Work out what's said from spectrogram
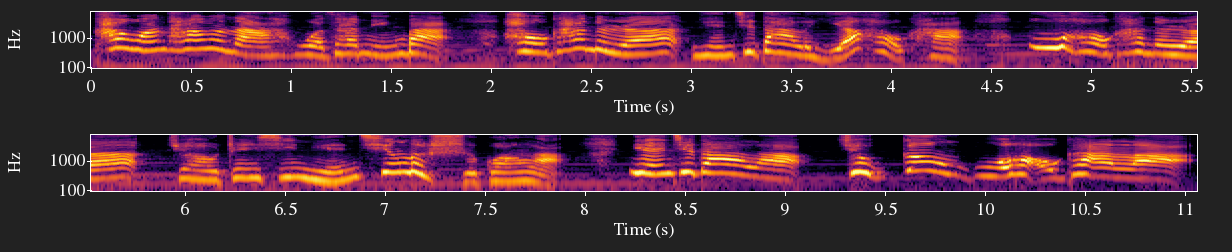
看完他们呢，我才明白，好看的人年纪大了也好看，不好看的人就要珍惜年轻的时光了，年纪大了就更不好看了。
